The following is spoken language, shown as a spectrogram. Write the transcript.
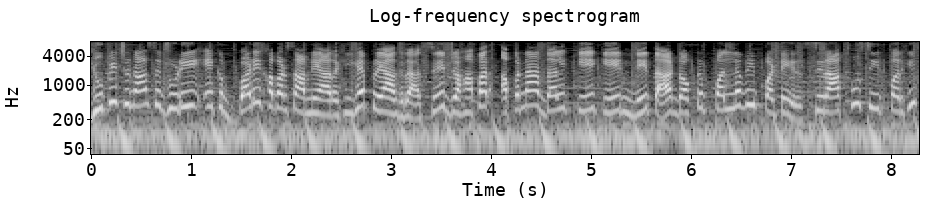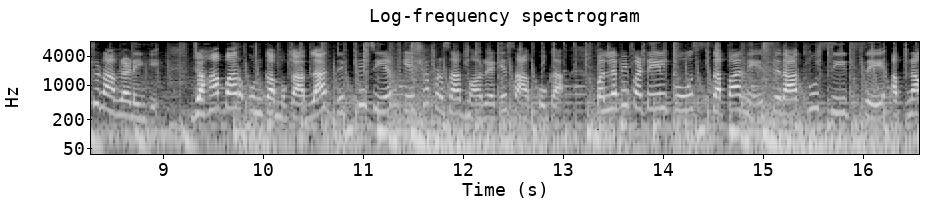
यूपी चुनाव से जुड़ी एक बड़ी खबर सामने आ रही है प्रयागराज से, जहाँ पर अपना दल के के नेता डॉक्टर पल्लवी पटेल सिराथू सीट पर ही चुनाव लड़ेंगे, जहाँ पर उनका मुकाबला डिप्टी सीएम केशव प्रसाद मौर्य के साथ होगा। पल्लवी पटेल को सपा ने सिराथू सीट से अपना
